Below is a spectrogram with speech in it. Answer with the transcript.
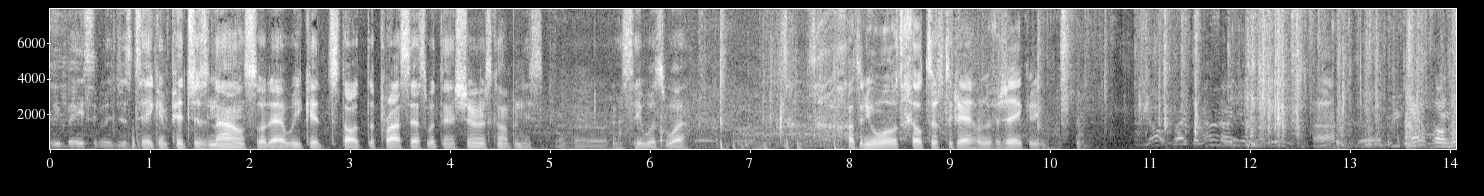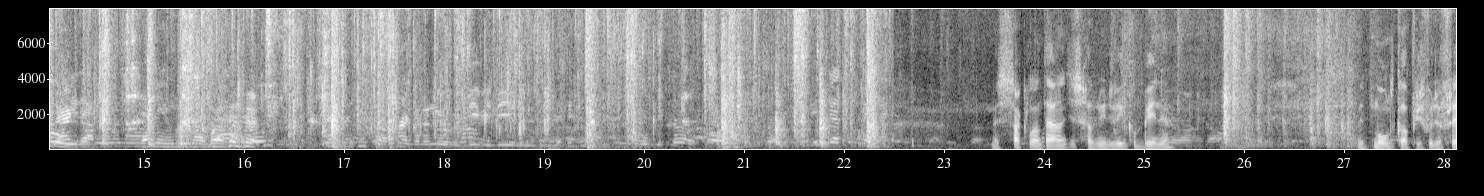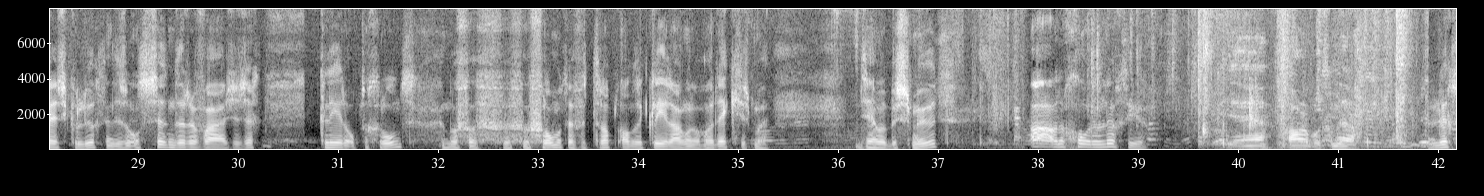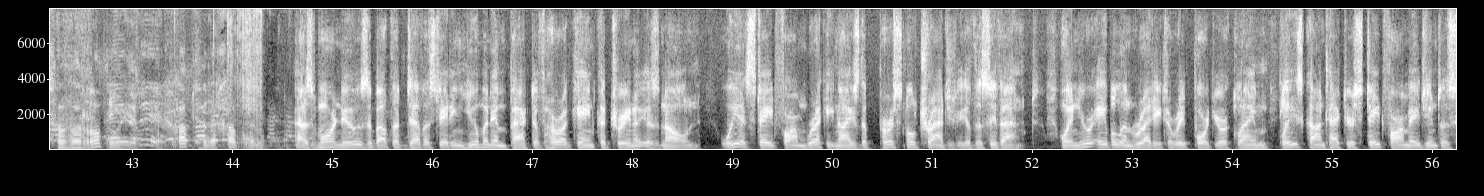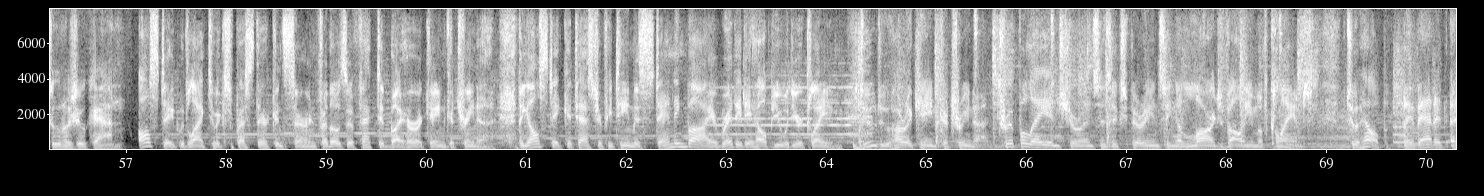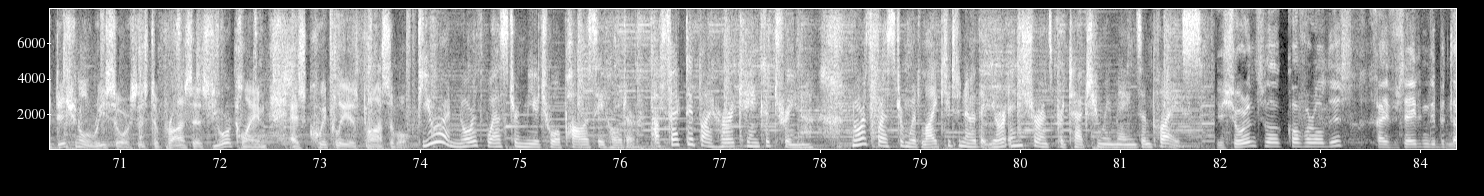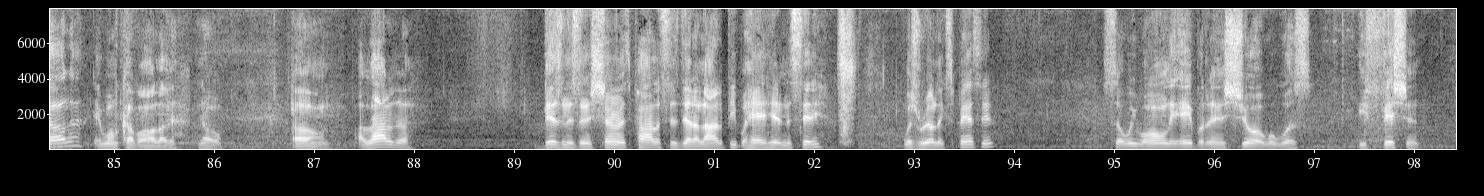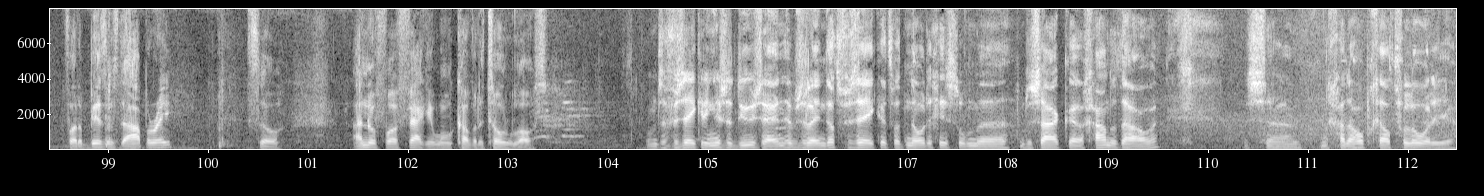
We basically just taking pictures now so that we could start the process with the insurance companies and see what's what. Gaat er nu om wat geld terug te krijgen van de verzekering? Met zaklantaarntjes gaan we nu de winkel binnen. Met mondkapjes voor de vreselijke lucht. En het is een ontzettende ravage. Zeg. Kleren op de grond. Helemaal ver- ver- verfrommeld en vertrapt. Andere kleren hangen nog wel rekjes, maar die zijn wel besmeurd. Ah, wat een gore lucht hier. Yeah, horrible smell. Lucht van verrotting hier. Gadver, gadver. As more news about the devastating human impact of Hurricane Katrina is known, we at State Farm recognize the personal tragedy of this event. When you're able and ready to report your claim, please contact your State Farm agent as soon as you can. Allstate would like to express their concern for those affected by Hurricane Katrina. The Allstate Catastrophe Team is standing by, ready to help you with your claim. Due to Hurricane Katrina, AAA Insurance is experiencing a large volume of claims. To help, they've added additional resources to process your claim as quickly as possible. If you're a Northwestern Mutual policyholder affected by Hurricane Katrina, Northwestern would like you to know that your insurance protection remains in place. Insurance will cover all this? Ga je verzekering dit betalen? It won't cover all of it, no. Um, a lot of the business insurance policies that a lot of people had here in the city was real expensive. So we were only able to insure what was efficient for the business to operate. So I know for a fact it won't cover the total loss. Omdat de verzekeringen zo duur zijn, hebben ze alleen dat verzekerd wat nodig is om, eh, de zaak eh, gaande te houden. Dus eh, dan gaat een hoop geld verloren hier.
